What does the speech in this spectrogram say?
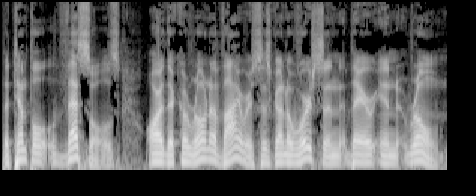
the temple vessels or the coronavirus is going to worsen there in Rome.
